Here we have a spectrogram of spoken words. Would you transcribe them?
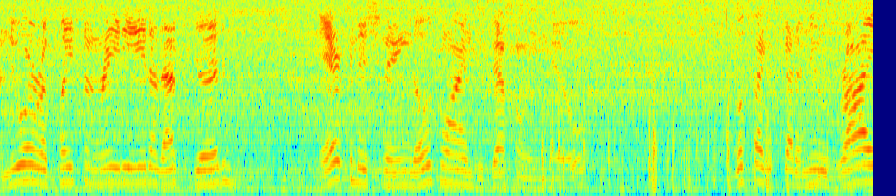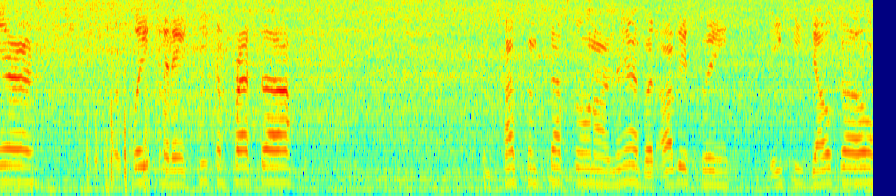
a newer replacement radiator, that's good. Air conditioning, those lines are definitely new. Looks like it's got a new dryer, replacement AC compressor, some custom stuff going on there, but obviously AC Delco.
